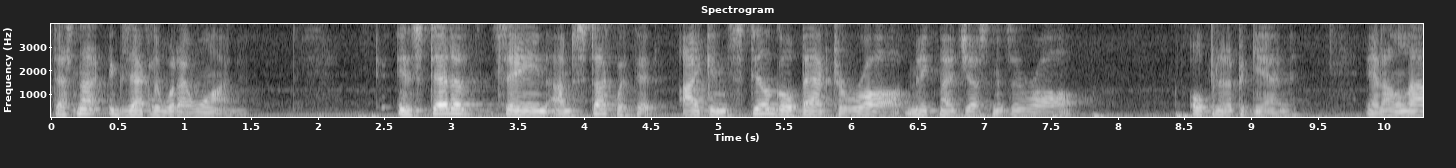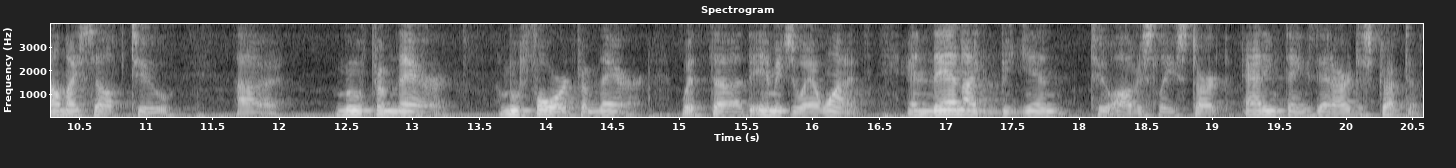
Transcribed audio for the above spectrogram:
that's not exactly what I want. Instead of saying I'm stuck with it, I can still go back to RAW, make my adjustments in RAW, open it up again, and allow myself to uh, move from there, move forward from there with uh, the image the way I want it. And then I can begin to obviously start adding things that are destructive.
